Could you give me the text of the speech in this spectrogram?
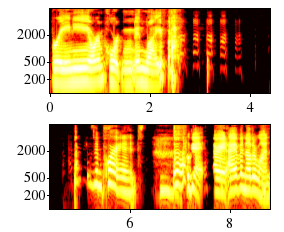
brainy or important in life. It's important. Okay. All right. I have another one.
